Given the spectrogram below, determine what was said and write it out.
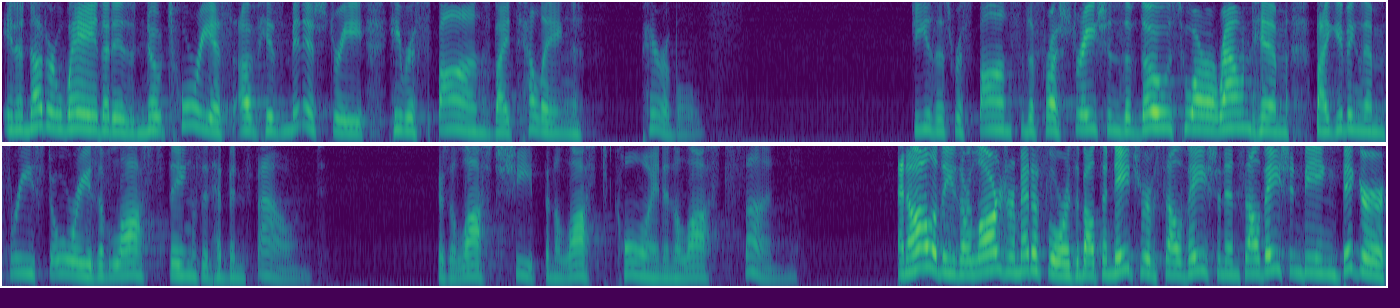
in another way that is notorious of his ministry. He responds by telling parables. Jesus responds to the frustrations of those who are around him by giving them three stories of lost things that have been found. There's a lost sheep, and a lost coin, and a lost son. And all of these are larger metaphors about the nature of salvation, and salvation being bigger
